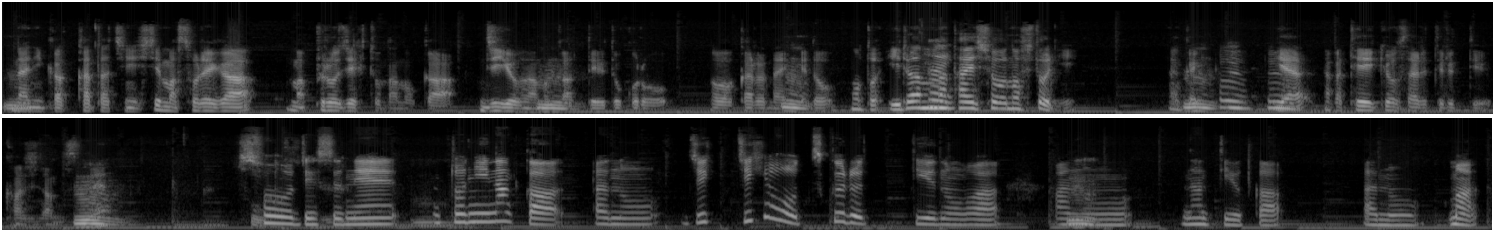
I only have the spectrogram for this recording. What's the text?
何か形にして、まあそれが、まあプロジェクトなのか事業なのかっていうところはわからないけど、本当いろんな対象の人に、なんか、うん。うん、うん。いや、なんか提供されてるっていう感じなんですね。うん。そうですね。うん。本当になんか、あの、じ、事業を作るっていうのは、あの、なんていうか、あの、まあ、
